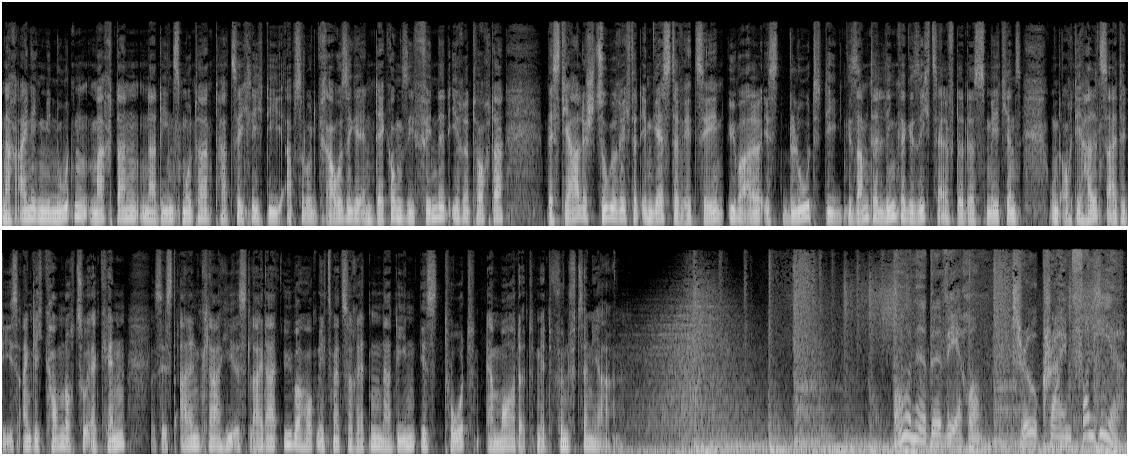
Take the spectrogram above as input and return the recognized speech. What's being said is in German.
Nach einigen Minuten macht dann Nadines Mutter tatsächlich die absolut grausige Entdeckung. Sie findet ihre Tochter bestialisch zugerichtet im Gäste-WC. Überall ist Blut, die gesamte linke Gesichtshälfte des Mädchens und auch die Halsseite, die ist eigentlich kaum noch zu erkennen. Es ist allen klar, hier ist leider überhaupt nichts mehr zu retten. Nadine ist tot, ermordet mit 15 Jahren. Ohne Bewährung. True Crime von hier.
